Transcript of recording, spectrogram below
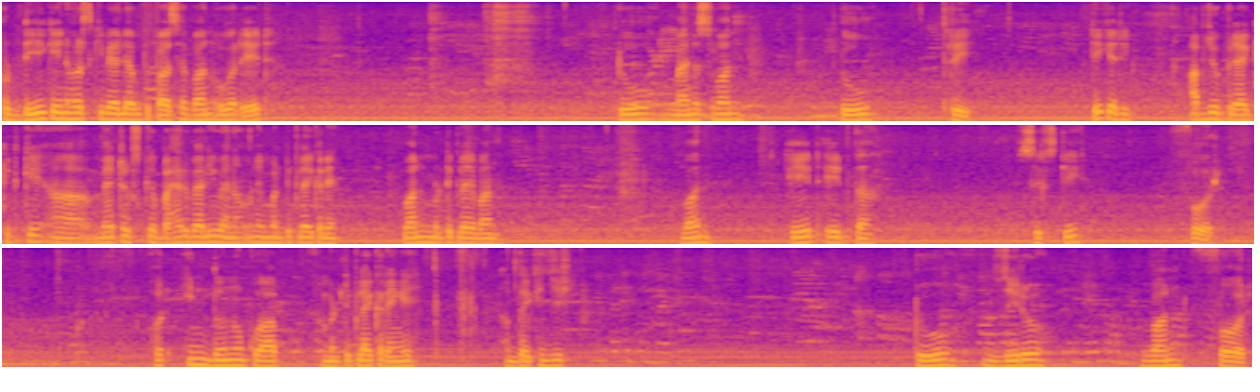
और डी के इन्वर्स की वैल्यू आपके पास है one over eight two minus one two three ठीक है जी। अब जो ब्रैकेट के मैट्रिक्स के बाहर वैल्यू है ना, उन्हें मल्टीप्लाई करें। One multiply one one eight eight था। सिक्सटी फोर और इन दोनों को आप मल्टीप्लाई करेंगे। अब देखिए जी। Two, zero, one, four.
